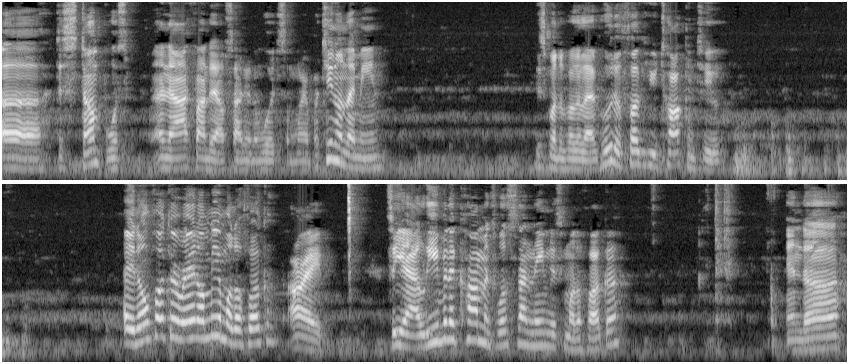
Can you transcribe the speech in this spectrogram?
Uh, the stump was, and I found it outside in the woods somewhere. But you know what I mean. This motherfucker like, who the fuck are you talking to? Hey, don't fucking rain on me, motherfucker. Alright. So yeah, leave in the comments what's that name this motherfucker. And uh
